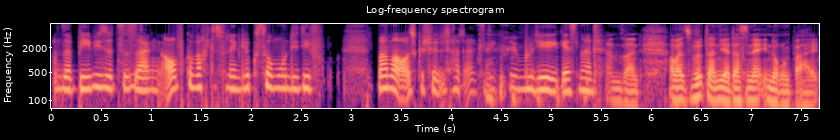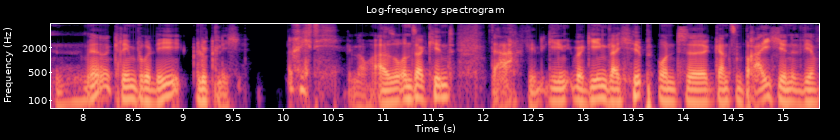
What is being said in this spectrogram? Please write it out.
unser Baby sozusagen aufgewacht ist von den Glückshormonen, die die Mama ausgeschüttet hat, als sie die Creme Brûlée gegessen hat. Kann sein. Aber es wird dann ja das in Erinnerung behalten. Ja, Creme Brûlée, glücklich. Richtig. Genau. Also unser Kind, da, wir gehen, übergehen gleich hip und äh, ganzen Breichen. Wir,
